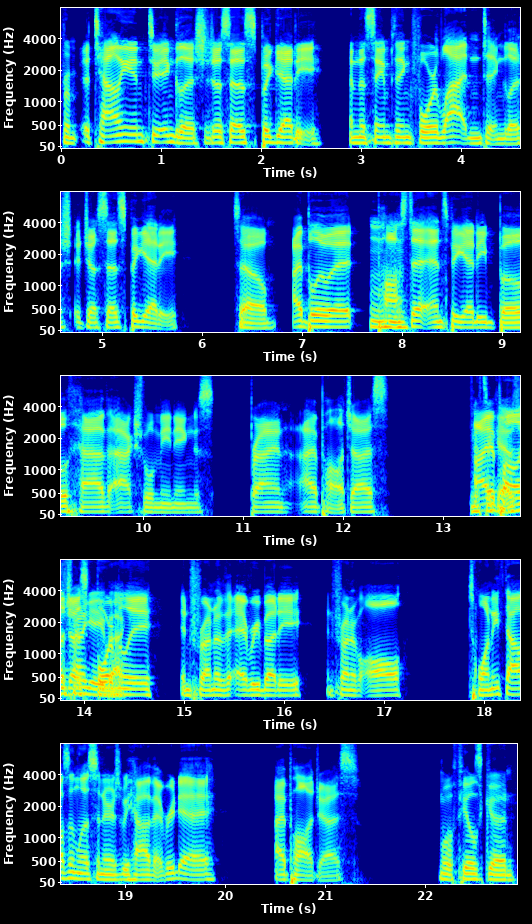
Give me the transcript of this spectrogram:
from Italian to English, it just says spaghetti. And the same thing for Latin to English, it just says spaghetti. So I blew it. Mhm. Pasta and spaghetti both have actual meanings. Brian, I apologize. I okay. was apologize to get you back. formally in front of everybody, in front of all 20,000 listeners we have every day. I apologize. Well, it feels good.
